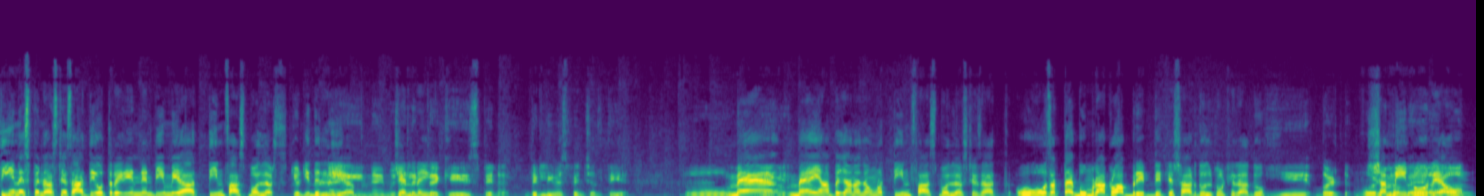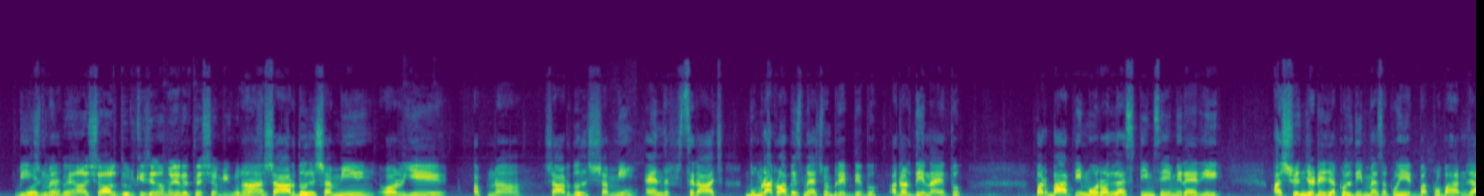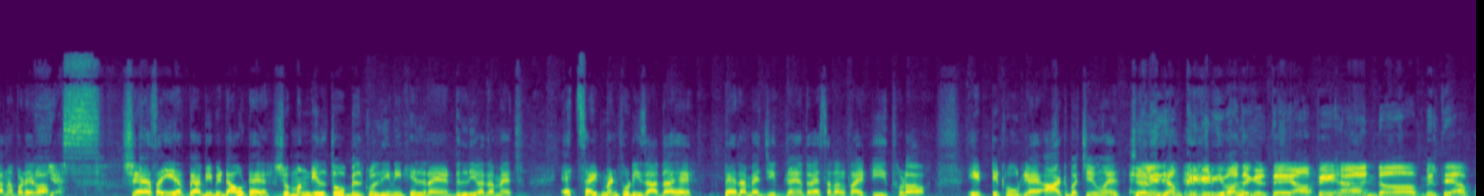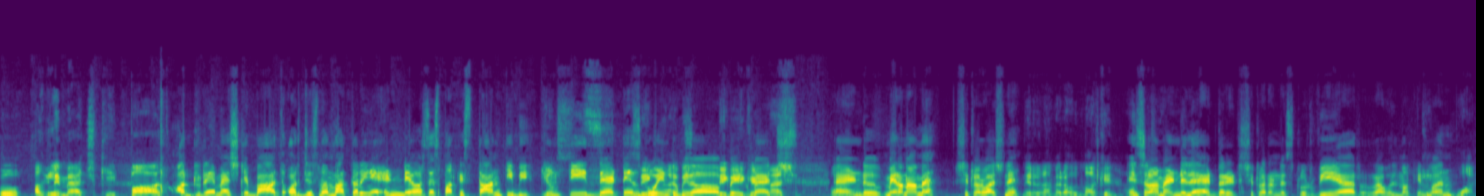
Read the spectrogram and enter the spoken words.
तीन स्पिनर्स के साथ ही उतरेगी इंडियन टीम या तीन फास्ट बॉलर्स क्योंकि दिल्ली है नहीं नहीं मुझे लगता है कि स्पिनर दिल्ली में स्पिन चलती है। तो मैं मैं यहाँ पे जाना चाहूँगा तीन फास्ट बॉलर्स के साथ। वो हो सकता है बुमराह को आप ब्रेक देके शार्दुल को खिला दो। ये बट शमी को ले आओ बीच में। हाँ। शार्दुल की जगह मुझे लगता है शमी को हाँ शार्दुल शमी और ये अपना शार्दुल शमी एंड सिराज। बुमराह को आप इस मैच में ब्रेक दे दो अगर देना है तो। पर बाकी मोरलेस टीम सेम ही रहेगी। अश्विन जडेजा कुलदीप में से कोई एक बात को बाहर जाना पड़ेगा। यस श्रेयस अय्यर पे अभी भी डाउट है। शुभमन गिल तो बिल्कुल ही नहीं खेल रहे हैं दिल्ली वाला मैच एक्साइटमेंट थोड़ी ज़्यादा है। पहला मैच जीत गए हैं तो ऐसा लग रहा है कि थोड़ा एट टिट हो गया है आठ बचे हुए हैं। चलिए हम क्रिकेट की बातें करते हैं यहाँ पे एंड मिलते हैं आपको अगले मैच के बाद। अगले मैच के बाद और जिसमें हम बात करेंगे इंडिया वर्सेस पाकिस्तान की भी क्योंकि that is going to be the big match and मेरा नाम है शिखर वाशने मेरा नाम है राहुल मार्किन। इंस्टाग्राम हैंडल है at the rate Shikhar underscore we are Rahul Makin one. One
